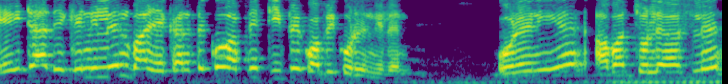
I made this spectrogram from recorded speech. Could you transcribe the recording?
এইটা দেখে নিলেন বা এখান থেকেও আপনি টিপে কপি করে নিলেন। করে নিয়ে আবার চলে আসলেন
